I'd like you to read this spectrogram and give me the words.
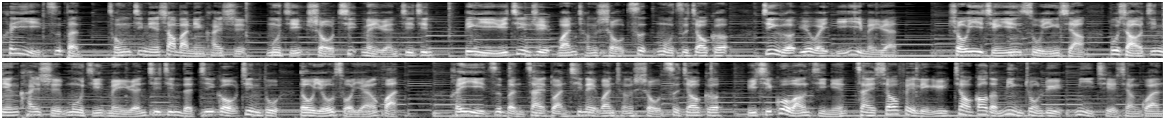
黑蚁资本，从今年上半年开始募集首期美元基金。并已于近日完成首次募资交割，金额约为一亿美元。受疫情因素影响，不少今年开始募集美元基金的机构进度都有所延缓。黑蚁资本在短期内完成首次交割，与其过往几年在消费领域较高的命中率密切相关。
